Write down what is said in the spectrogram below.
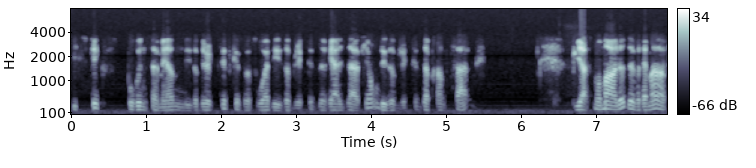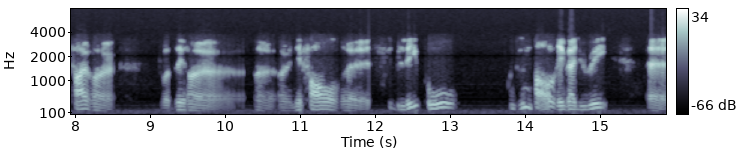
qui se fixent pour une semaine, des objectifs que ce soit des objectifs de réalisation, des objectifs d'apprentissage. Puis à ce moment-là, de vraiment faire un, va dire, un, effort euh, ciblé pour, d'une part, évaluer euh,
